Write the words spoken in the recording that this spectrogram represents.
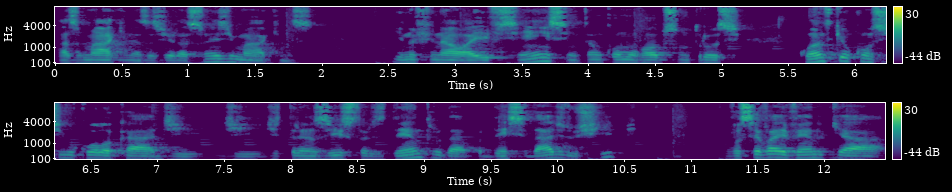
as máquinas, as gerações de máquinas, e no final a eficiência, então, como o Robson trouxe, quanto que eu consigo colocar de, de, de transistores dentro da densidade do chip, você vai vendo que a,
